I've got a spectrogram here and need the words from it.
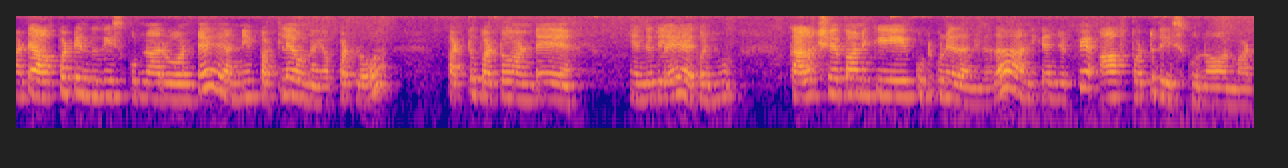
అంటే హాఫ్ పట్టు ఎందుకు తీసుకున్నారు అంటే అన్నీ పట్లే ఉన్నాయి అప్పట్లో. పట్టు పట్టు అంటే ఎందుకులే? కొంచెం కాలక్షేపానికి కుట్టుకునేదాన్ని కదా అందుకని చెప్పి హాఫ్ పట్టు తీసుకున్నాం అనమాట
